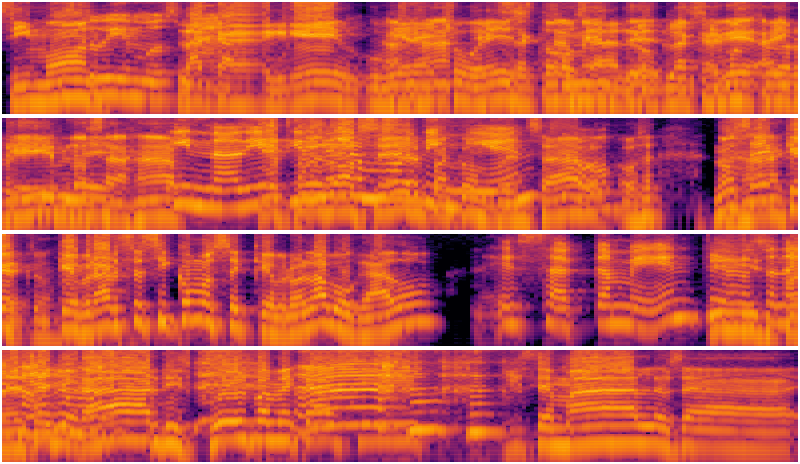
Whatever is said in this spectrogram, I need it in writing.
Simón, Estuvimos la mal". cagué, hubiera Ajá, hecho esto, o sea, lo que la cagué, fue hay que irnos, horrible. ajá. Y nadie ¿Qué tiene puedo hacer para compensar? O sea, no Ajá, sé, que, quebrarse así como se quebró el abogado Exactamente. y o sea, nadie ponerse a llorar, discúlpame casi, hice mal, o sea,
